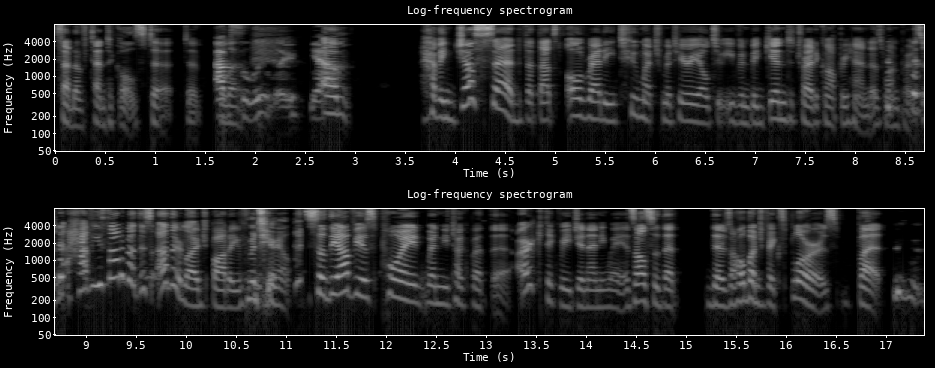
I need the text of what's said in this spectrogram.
set of tentacles to to absolutely, yeah. Um, having just said that that's already too much material to even begin to try to comprehend as one person, have you thought about this other large body of material? So the obvious point when you talk about the Arctic region anyway is also that there's a whole bunch of explorers, but mm -hmm.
